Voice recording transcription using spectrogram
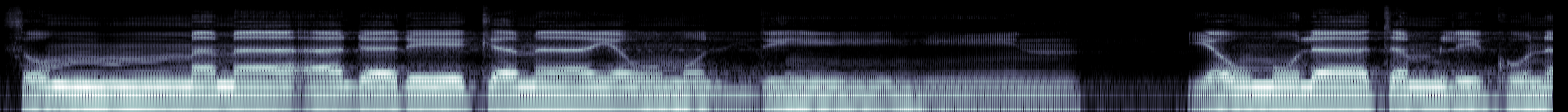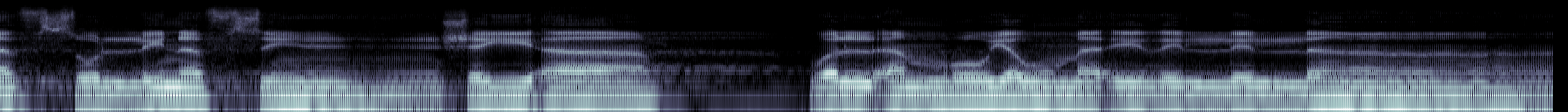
ثم ما أدريك ما يوم الدين يوم لا تملك نفس لنفس شيئا والأمر يومئذ لله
